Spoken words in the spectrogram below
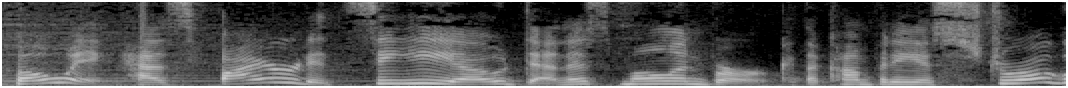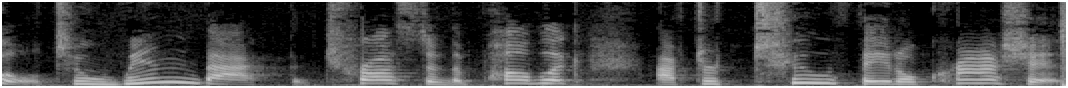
Boeing has fired its CEO, Dennis Mullenberg. The company has struggled to win back the trust of the public after two fatal crashes.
